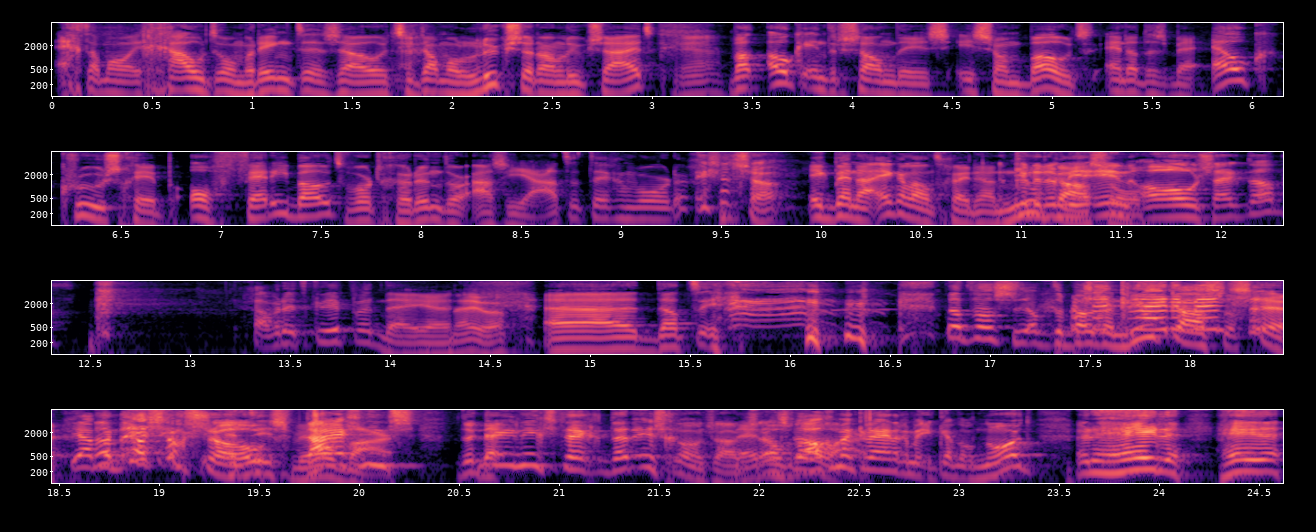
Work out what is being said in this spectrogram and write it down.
Echt allemaal in goud omringd en zo. Het ziet allemaal luxer dan luxe uit. Ja. Wat ook interessant is, is zo'n boot. En dat is bij elk cruiseschip of ferryboot. Wordt gerund door Aziaten tegenwoordig. Is dat zo? Ik ben naar Engeland geweest, naar Kunnen we er meer Newcastle. in? Oh, zei ik dat? Gaan we dit knippen? Nee, eh, Nee hoor. eh, dat, dat was op de boot naar Newcastle. mensen. Ja, maar dat, is toch zo? Het is wel daar is waar. niets, daar kun je niks tegen. Dat is gewoon zo. Nee, Het dat over het wel algemeen kleinere mensen. Ik heb nog nooit een hele, hele,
